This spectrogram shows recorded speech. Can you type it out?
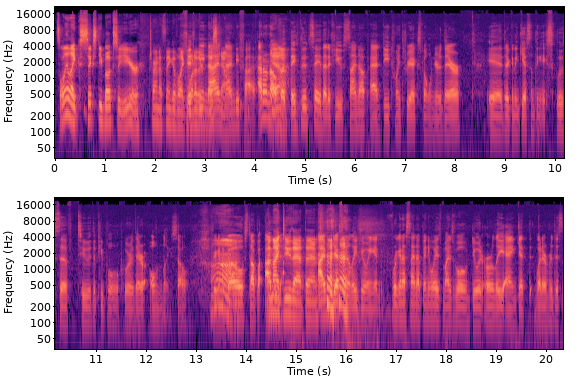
It's only like sixty bucks a year. I'm trying to think of like what other discount. ninety five. I don't know, Yeah. but they did say that if you sign up at D23 Expo when you're there, eh, they're going to give something exclusive to the people who are there only. So if you're to go, stop. by- I, mean, might do that then. I'm definitely doing it. We're gonna sign up anyways. Might as well do it early and get whatever this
